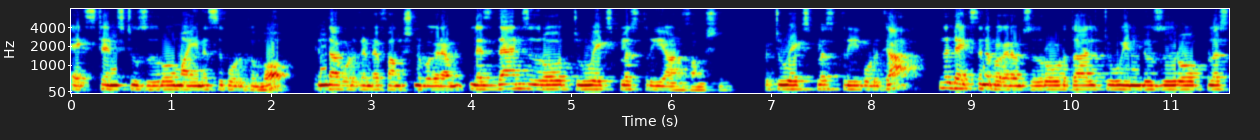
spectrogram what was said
x tends to zero minus കൊടുക്കുമ്പോൾ എന്താ കൊടുക്കേണ്ട ഫംഗ്ഷന് പകരം less than zero two x plus three ആണ് function two x plus three കൊടുക്കുക. എന്നിട്ട് എക്സിന് പകരം സീറോ കൊടുത്താൽ two into zero plus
